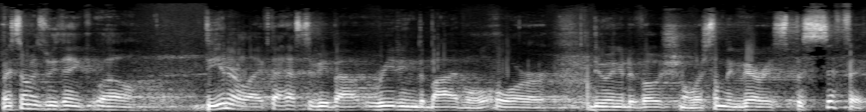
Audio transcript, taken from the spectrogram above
But sometimes we think, well, the inner life, that has to be about reading the Bible or doing a devotional or something very specific.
